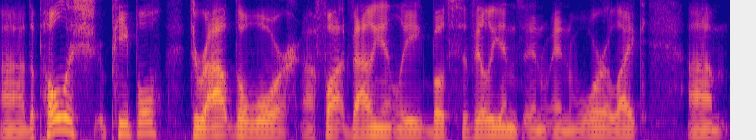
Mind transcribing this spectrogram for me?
uh, the Polish people throughout the war uh, fought valiantly, both civilians and, and war alike. Um,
